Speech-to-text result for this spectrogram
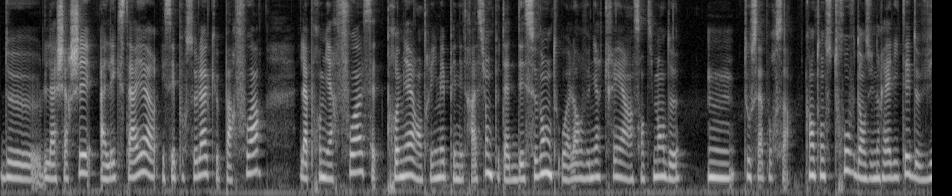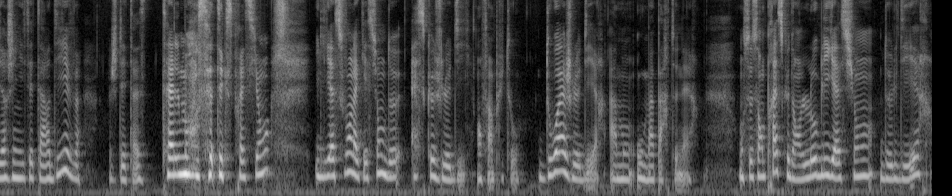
de la chercher à l'extérieur. Et c'est pour cela que parfois, la première fois, cette première entre guillemets pénétration peut être décevante ou alors venir créer un sentiment de hmm, tout ça pour ça. Quand on se trouve dans une réalité de virginité tardive, je déteste tellement cette expression, il y a souvent la question de est-ce que je le dis? Enfin plutôt, dois-je le dire à mon ou ma partenaire? On se sent presque dans l'obligation de le dire,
